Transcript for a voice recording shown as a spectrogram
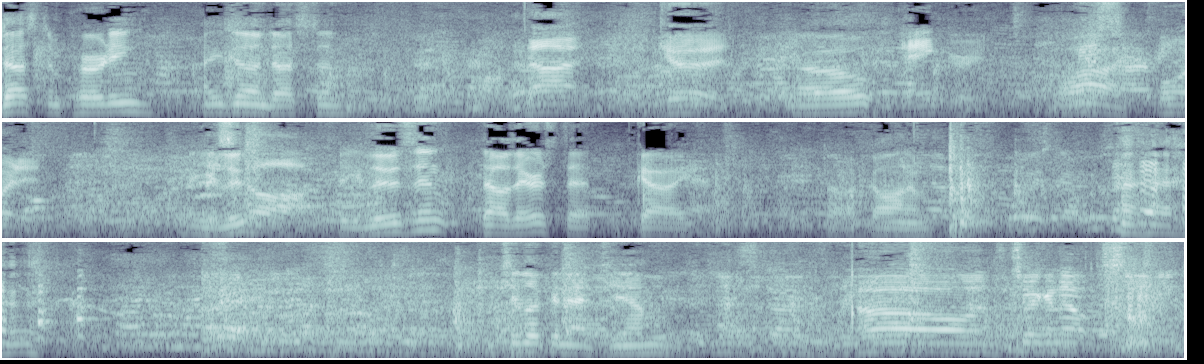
Dustin Purdy, how you doing, Dustin? Not good. No. Angry. Why? Disappointed. Are you, Pissed lo- off. are you losing? Oh, there's that guy. Doggone him. what you looking at, Jim? Oh, I'm checking out seating.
